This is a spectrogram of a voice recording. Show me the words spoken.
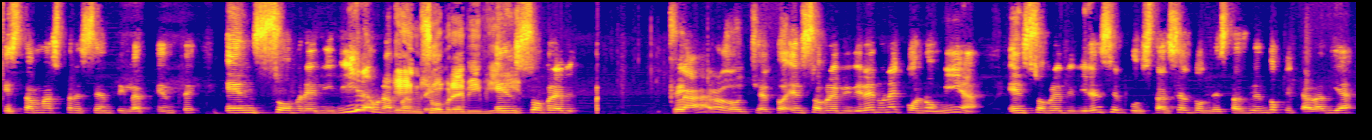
está más presente y latente en sobrevivir a una pandemia? En sobrevivir. En sobrevivir. Claro, don Cheto, en sobrevivir en una economía, en sobrevivir en circunstancias donde estás viendo que cada día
